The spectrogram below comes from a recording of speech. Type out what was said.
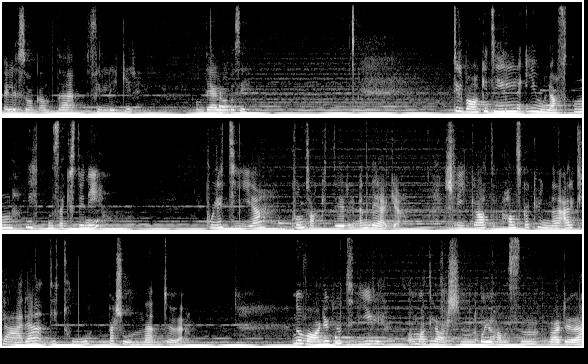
eller såkalte fylliker, om det er lov å si. Tilbake til julaften 1969. Politiet kontakter en lege, slik at han skal kunne erklære de to personene døde. Nå var det jo ikke noe tvil om at Larsen og Johansen var døde.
